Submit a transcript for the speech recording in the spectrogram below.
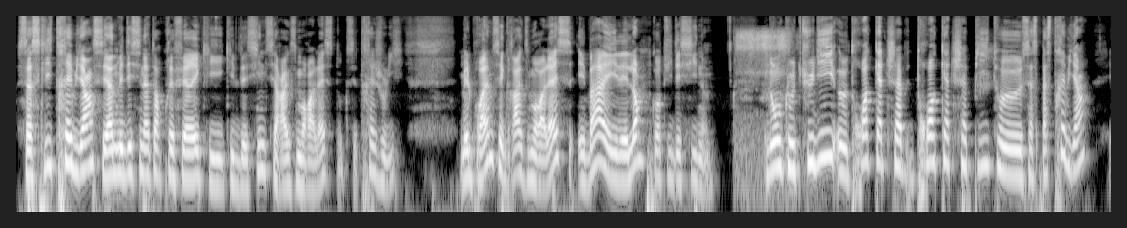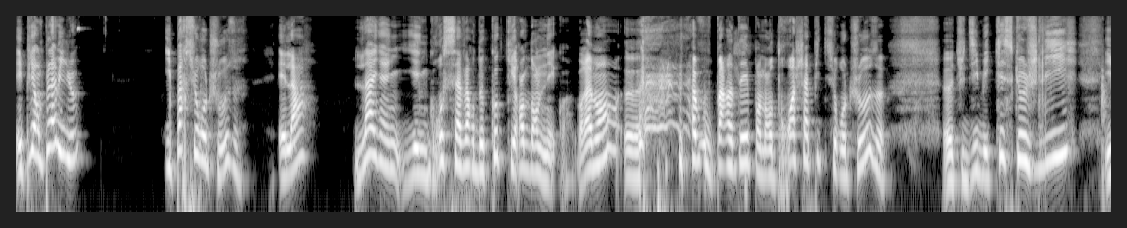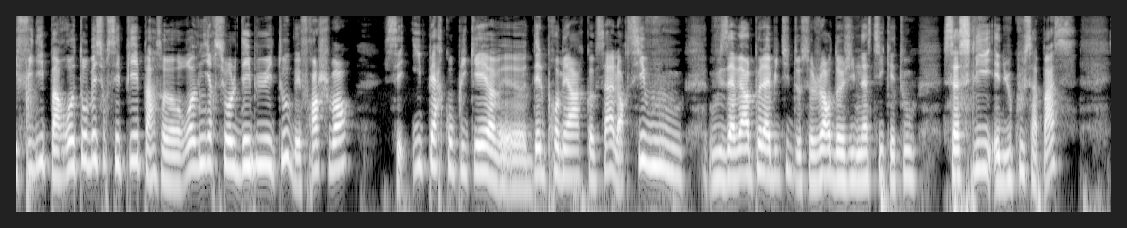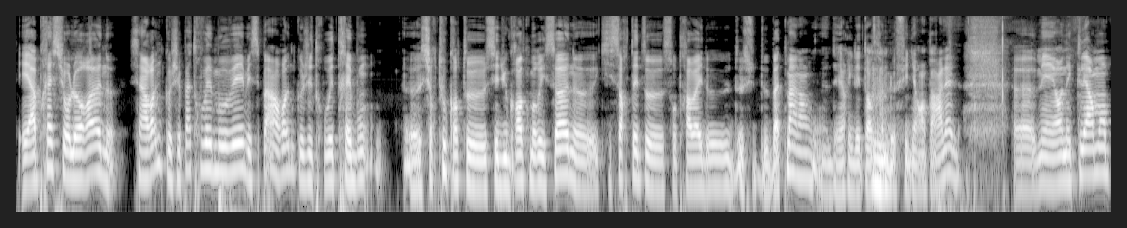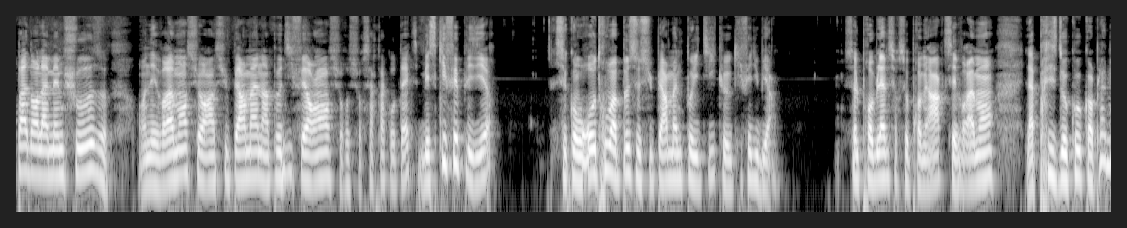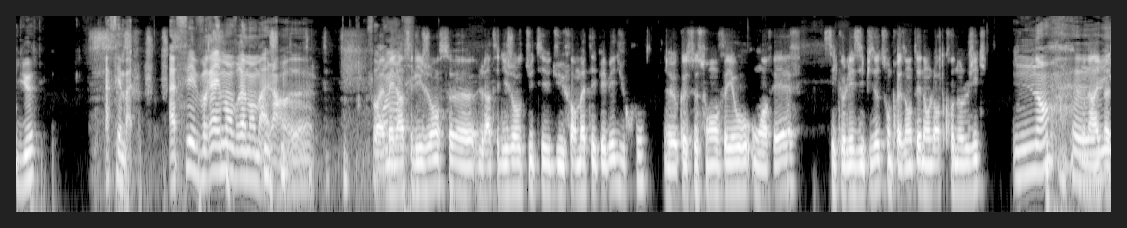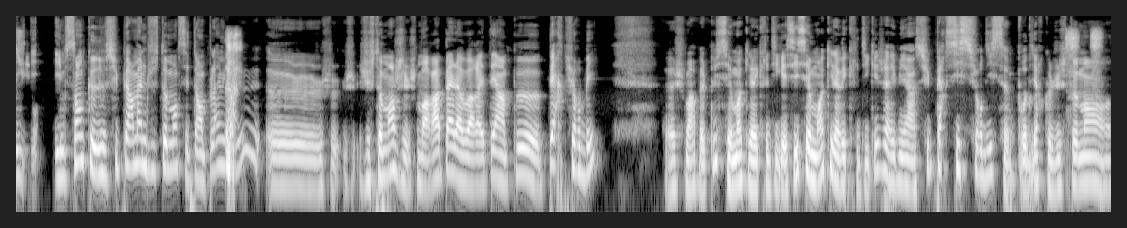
Ça se lit très bien. C'est un de mes dessinateurs préférés qui, qui le dessine, c'est Rax Morales, donc c'est très joli. Mais le problème, c'est que Rax Morales, eh ben, il est lent quand il dessine. Donc euh, tu lis euh, trois quatre chapitres, euh, ça se passe très bien. Et puis en plein milieu, il part sur autre chose. Et là, là il y, a une- grosse saveur de coke qui rentre dans le nez, quoi. Vraiment, là vous partez pendant trois chapitres sur autre chose. Tu dis mais qu'est-ce que je lis? Il finit par retomber sur ses pieds, par revenir sur le début et tout. Mais franchement, c'est hyper compliqué euh, dès le premier arc comme ça. Alors si vous vous avez un peu l'habitude de ce genre de gymnastique et tout, ça se lit et du coup ça passe. Et après sur le run, c'est un run que j'ai pas trouvé mauvais, mais c'est pas un run que j'ai trouvé très bon. Euh, surtout quand euh, c'est du Grant Morrison euh, qui sortait de son travail de, de, de Batman. hein. D'ailleurs, il était en train de le finir en parallèle. Euh, mais on est clairement pas dans la même chose. On est vraiment sur un Superman un peu différent sur sur certains contextes. Mais ce qui fait plaisir, c'est qu'on retrouve un peu ce Superman politique euh, qui fait du bien. Seul problème sur ce premier arc, c'est vraiment la prise de coke en plein milieu. A fait mal. A fait vraiment vraiment mal. Hein. Euh, Ouais, mais l'intelligence, euh, l'intelligence du, format TPB, du coup, euh, que ce soit en VO ou en VF, c'est que les épisodes sont présentés dans l'ordre chronologique. Non, On à il, me semble que Superman justement c'était en plein milieu. Je- justement, je, je me rappelle avoir été un peu perturbé. Euh, je me rappelle plus, c'est moi qui l'avais critiqué. Si c'est moi qui l'avais critiqué, j'avais mis un super 6 sur 10 pour dire que justement euh,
